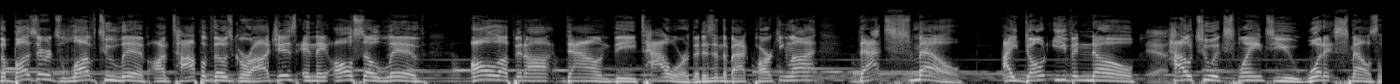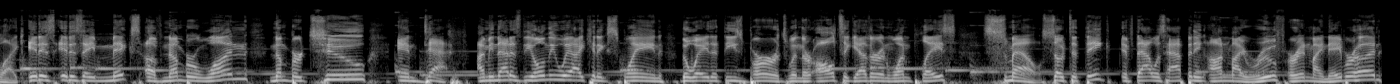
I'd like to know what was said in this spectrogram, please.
the buzzards love to live on top of those garages, and they also live all up and uh, down the tower that is in the back parking lot. That smell. I don't even know Yeah. how to explain to you what it smells like. It is it is a mix of number 1, number 2 and death. I mean that is the only way I can explain the way that these birds when they're all together in one place smell. So to think if that was happening on my roof or in my neighborhood,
